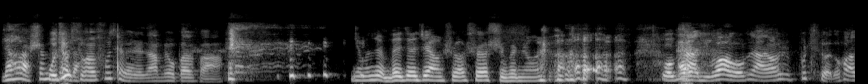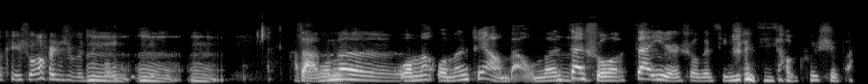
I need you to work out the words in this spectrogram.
聊点深刻的。我就喜欢肤浅的人啊，没有办法。你们准备就这样说说十分钟是吧？我们俩你忘了，我们俩要是不扯的话，可以说二十分钟。嗯嗯嗯，咱们我们我们这样吧，我们嗯再说、再一人说个青春期小故事吧。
